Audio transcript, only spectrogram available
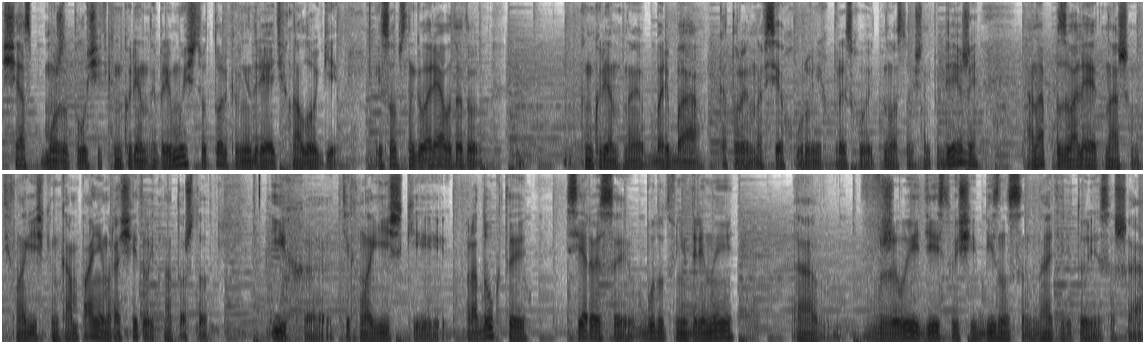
Сейчас можно получить конкурентное преимущество только внедряя технологии. И, собственно говоря, вот эта конкурентная борьба, которая на всех уровнях происходит на восточном побережье, она позволяет нашим технологическим компаниям рассчитывать на то, что их э, технологические продукты, сервисы будут внедрены э, в живые действующие бизнесы на территории США.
